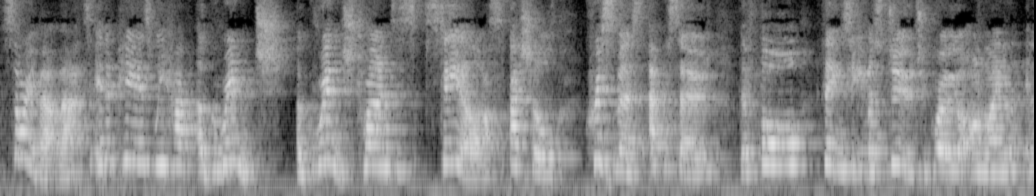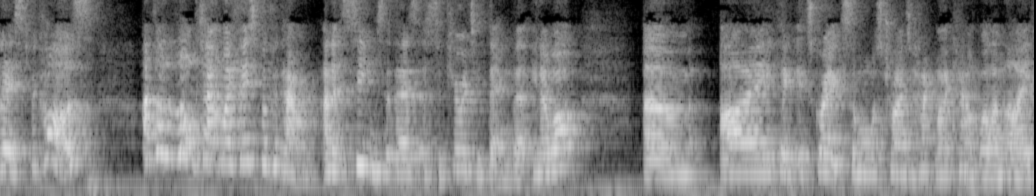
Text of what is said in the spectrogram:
Sorry about that. It appears we have a Grinch, a Grinch trying to steal our special Christmas episode, the four things that you must do to grow your online list because I got locked out my Facebook account and it seems that there's a security thing, but you know what? Um, I think it's great. Someone was trying to hack my account while I'm live.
